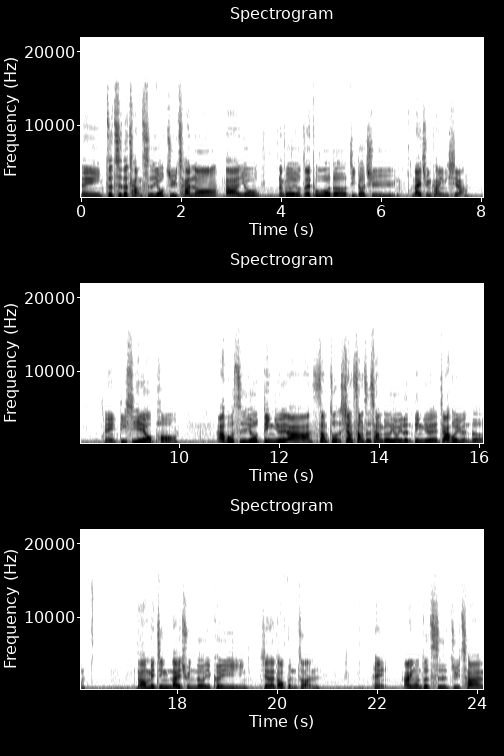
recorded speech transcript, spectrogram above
哎，这次的场次有聚餐哦。啊，有那个有在兔窝的，记得去。赖群看一下，哎，DC 也有 PO，啊，或是有订阅啊，上昨像上次唱歌有一人订阅加会员的，然后没进赖群的也可以，现在到粉钻，嘿，啊，因为这次聚餐，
